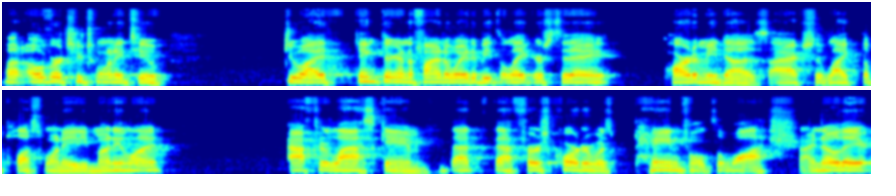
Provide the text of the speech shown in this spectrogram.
but over 222, do I think they're going to find a way to beat the Lakers today? Part of me does. I actually like the plus 180 money line. After last game, that that first quarter was painful to watch. I know they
